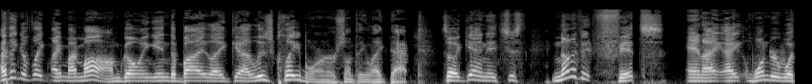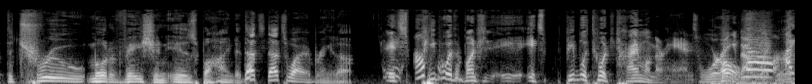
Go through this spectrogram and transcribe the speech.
I think of like my, my mom going in to buy like uh, Liz Claiborne or something like that. So again, it's just none of it fits, and I, I wonder what the true motivation is behind it. That's that's why I bring it up. It's I'll- people with a bunch of it's people with too much time on their hands worrying Oh. about No, what, what I,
